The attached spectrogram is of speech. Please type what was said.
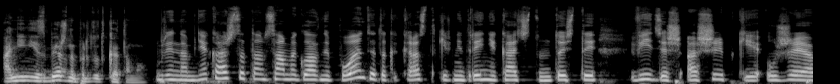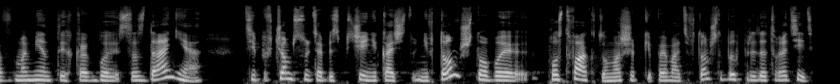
они неизбежно придут к этому. Блин, а мне кажется, там самый главный поинт это как раз-таки внедрение качества. Ну, то есть ты видишь ошибки уже в момент их как бы создания, Типа, в чем суть обеспечения качества? Не в том, чтобы постфактум ошибки поймать, а в том, чтобы их предотвратить.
